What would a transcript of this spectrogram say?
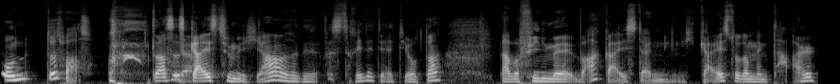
und das war's. Das ist Ja. Geist für mich, ja. Also, was redet der Idiot da? Aber vielmehr war Geist eigentlich nicht. Geist oder mental,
